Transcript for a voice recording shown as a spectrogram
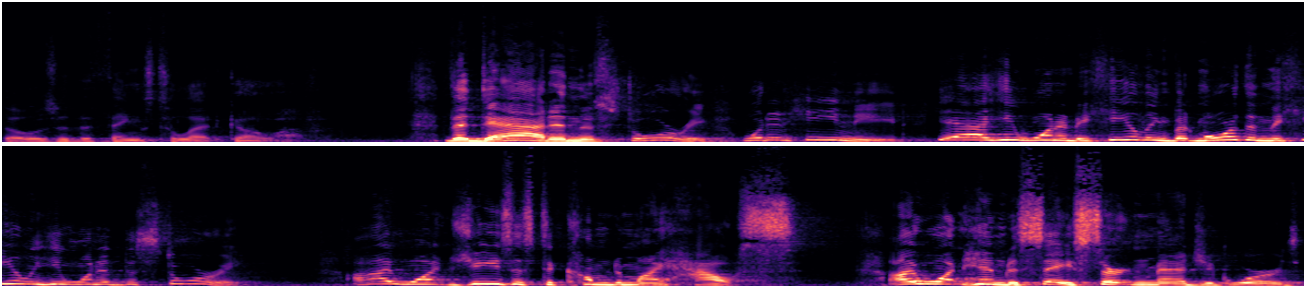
Those are the things to let go of. The dad in the story, what did he need? Yeah, he wanted a healing, but more than the healing, he wanted the story. I want Jesus to come to my house. I want him to say certain magic words.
